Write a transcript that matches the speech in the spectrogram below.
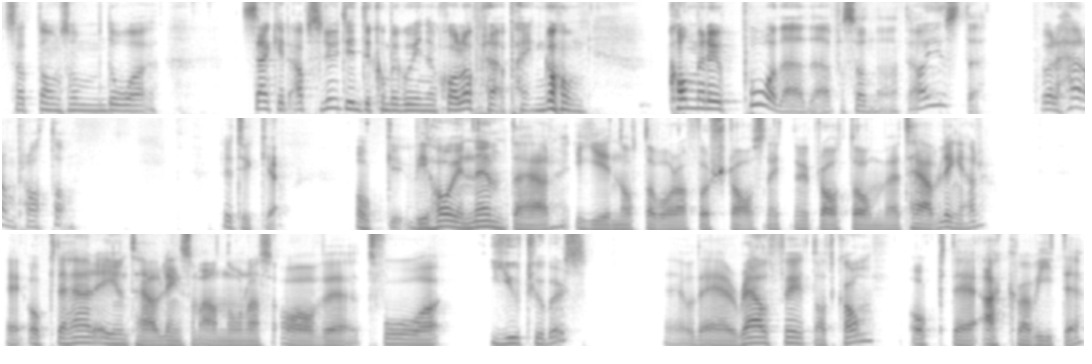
Så att de som då säkert absolut inte kommer gå in och kolla på det här på en gång, kommer det upp på det där på söndagen att ja, just det. Det var det här de pratade om. Det tycker jag. Och vi har ju nämnt det här i något av våra första avsnitt när vi pratade om eh, tävlingar. Eh, och det här är ju en tävling som anordnas av eh, två YouTubers. Och det är Ralphie.com och det är Aquavite.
